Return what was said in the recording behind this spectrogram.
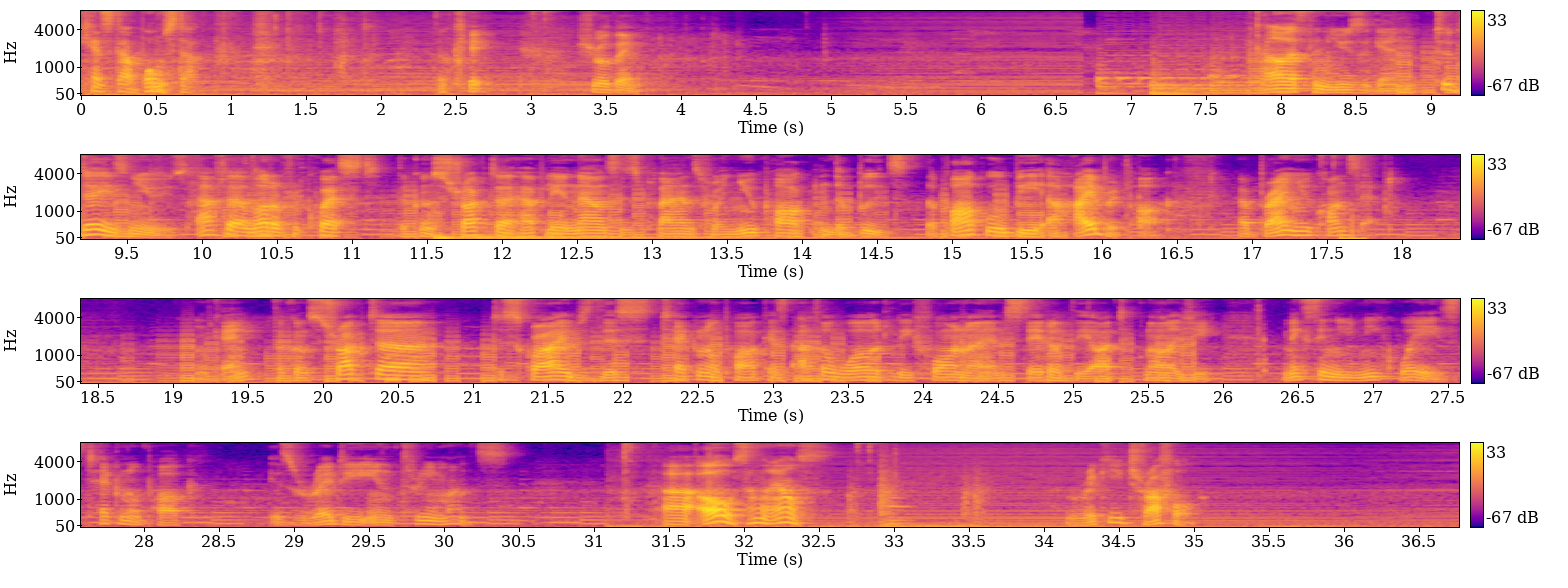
Can't stop, won't stop. okay, sure thing. Oh, that's the news again. Today's news. After a lot of requests, the constructor happily announced his plans for a new park in the Boots. The park will be a hybrid park, a brand new concept. Okay, the constructor describes this technopark as otherworldly fauna and state-of-the-art technology mixed in unique ways. Technopark is ready in three months. Uh, oh, someone else. Ricky Truffle.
